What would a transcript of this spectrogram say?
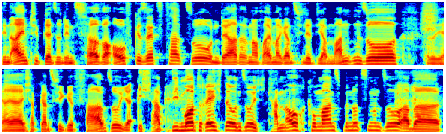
den einen Typ, der so den Server aufgesetzt hat, so, und der hatte dann auf einmal ganz viele Diamanten, so. Also, ja, ja, ich habe ganz viel gefarmt, so. Ja, ich habe die Mod-Rechte und so, ich kann auch Commands benutzen und so, aber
